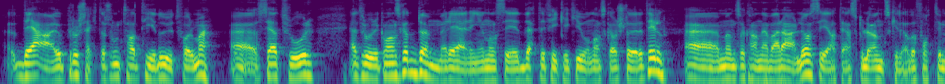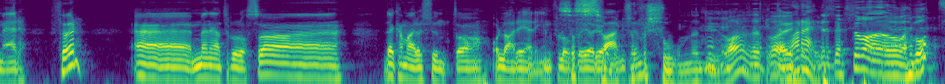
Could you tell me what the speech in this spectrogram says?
det er jo prosjekter som tar tid å utforme. Uh, så jeg tror, jeg tror, ikke man skal dømme regjeringen og si dette fikk ikke Jonas Gahr Støre til. Uh, men så kan jeg være ærlig og si at jeg skulle ønske de hadde fått til mer før. Men jeg tror også det kan være sunt å, å la regjeringen få lov til å gjøre jobben sin. Så svært forsonende du var. Dette var, det, dette var what,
